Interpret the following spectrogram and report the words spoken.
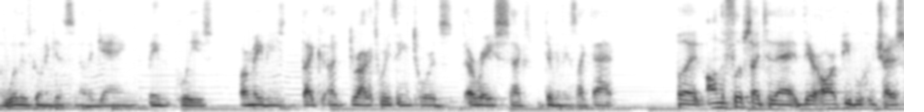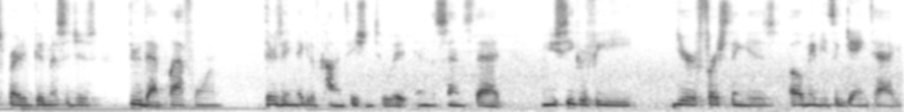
whether it's going against another gang, maybe police, or maybe like a derogatory thing towards a race, sex, different things like that. But on the flip side to that, there are people who try to spread good messages through that platform. There's a negative connotation to it in the sense that when you see graffiti, your first thing is, oh, maybe it's a gang tag.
